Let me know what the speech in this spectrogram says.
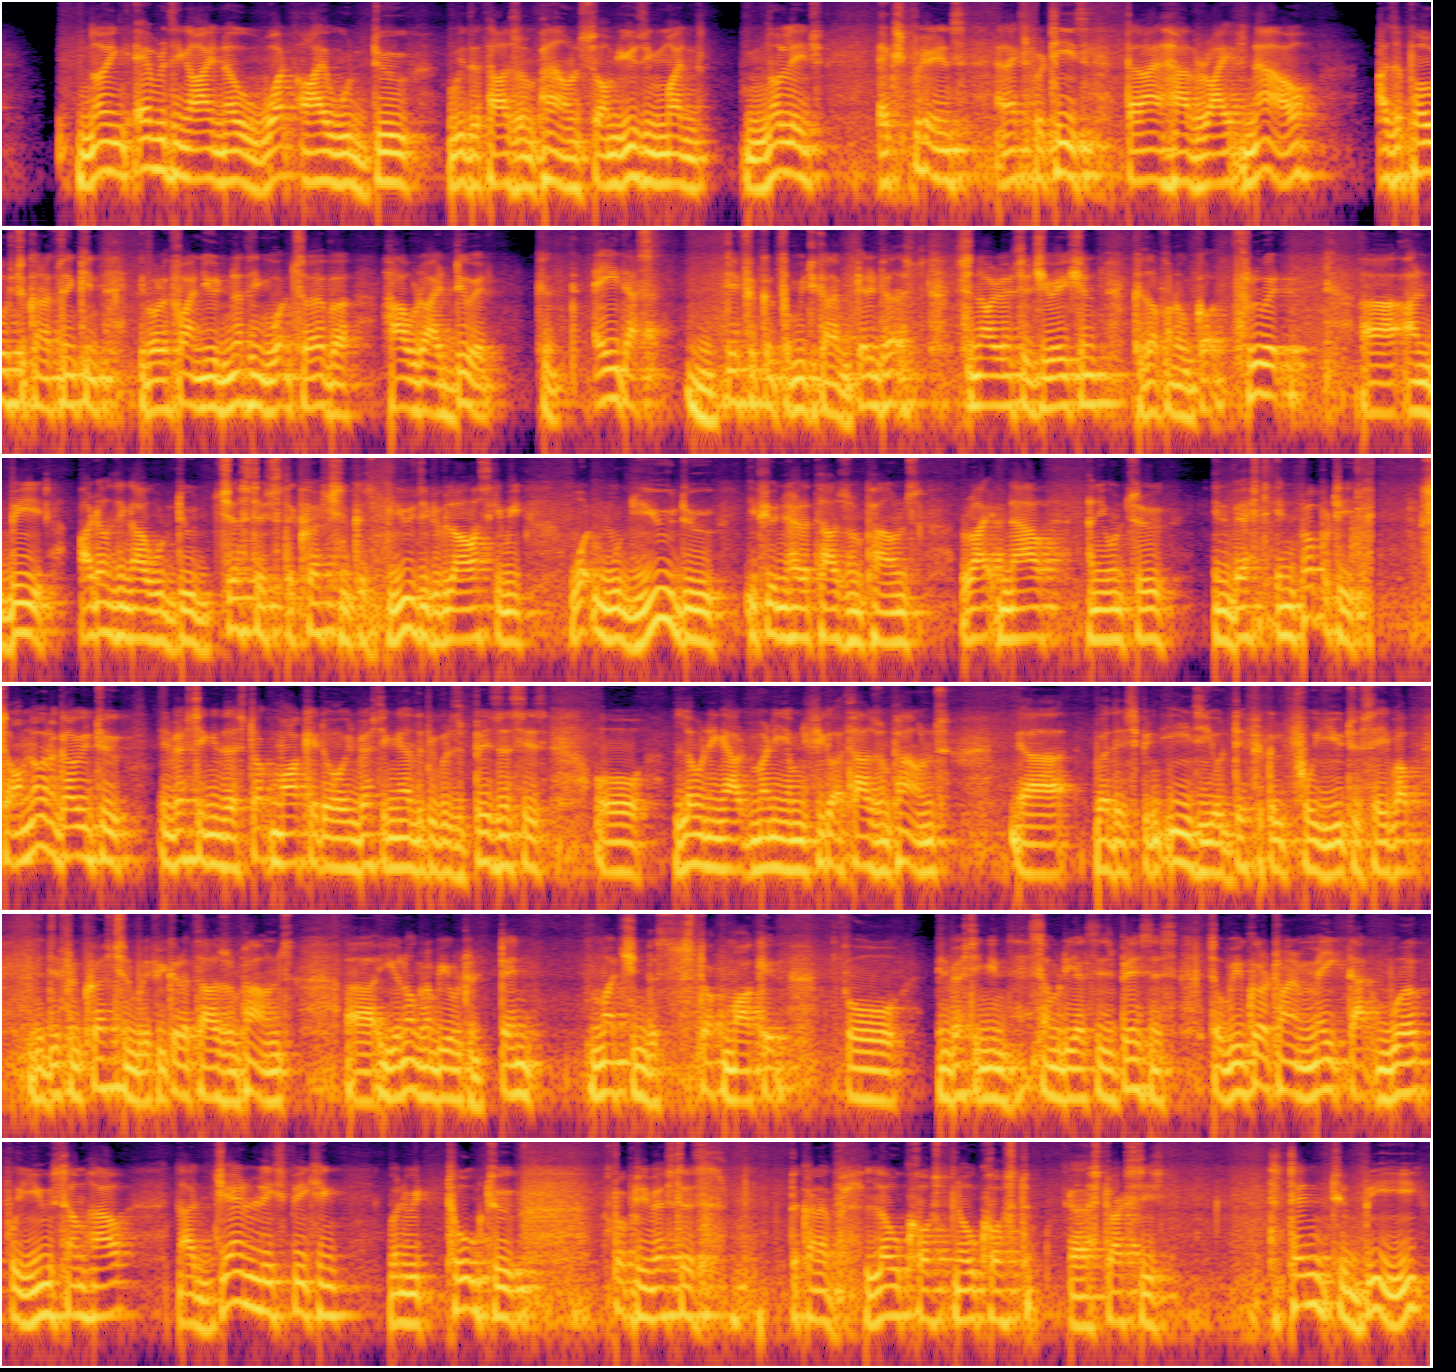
knowing everything I know, what I would do with a thousand pounds. So, I'm using my knowledge experience and expertise that I have right now, as opposed to kind of thinking, if, well, if I knew nothing whatsoever, how would I do it? Because A, that's difficult for me to kind of get into that scenario and situation because I've kind of got through it. Uh, and B, I don't think I would do justice to the question because usually people are asking me, what would you do if you only had a thousand pounds right now and you want to invest in property? So I'm not going to go into investing in the stock market or investing in other people's businesses or loaning out money. I mean, if you've got a thousand pounds, uh, whether it's been easy or difficult for you to save up is a different question. But if you've got a thousand pounds, uh, you're not going to be able to dent much in the stock market or investing in somebody else's business. So we've got to try and make that work for you somehow. Now, generally speaking, when we talk to property investors, the kind of low cost, no cost strategies tend to be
